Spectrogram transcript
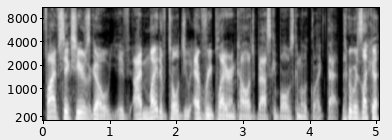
five six years ago. If I might have told you every player in college basketball was going to look like that. There was like a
